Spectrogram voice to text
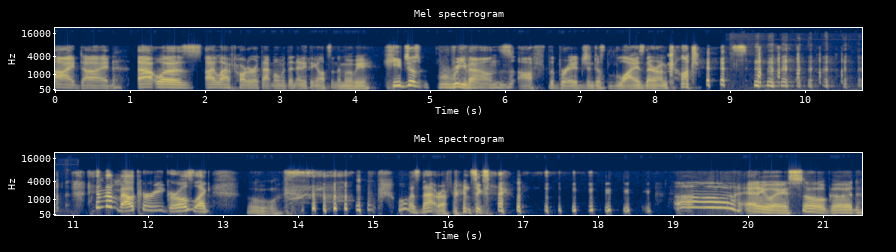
I died. That was I laughed harder at that moment than anything else in the movie. He just rebounds off the bridge and just lies there unconscious. and the Valkyrie girl's like, "Ooh, what was that reference exactly?" Oh, anyway, so good.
